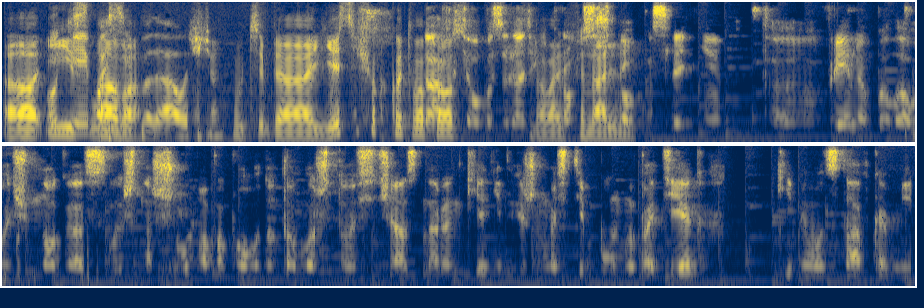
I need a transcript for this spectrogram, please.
А, и Окей, Слава, спасибо, да, у тебя есть еще какой-то Да, вопрос? хотел бы задать Давай, вопрос, финальный. что последнее э, время было очень много слышно шума по поводу того, что сейчас на рынке недвижимости бум ипотек, такими вот ставками,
